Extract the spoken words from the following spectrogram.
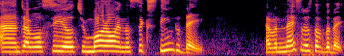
and I will see you tomorrow in the 16th day. Have a nice rest of the day.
